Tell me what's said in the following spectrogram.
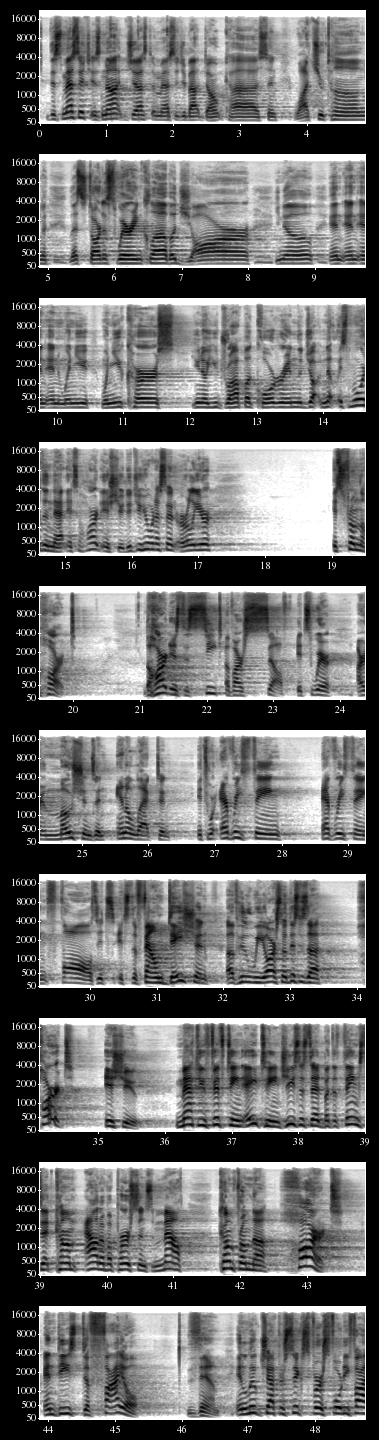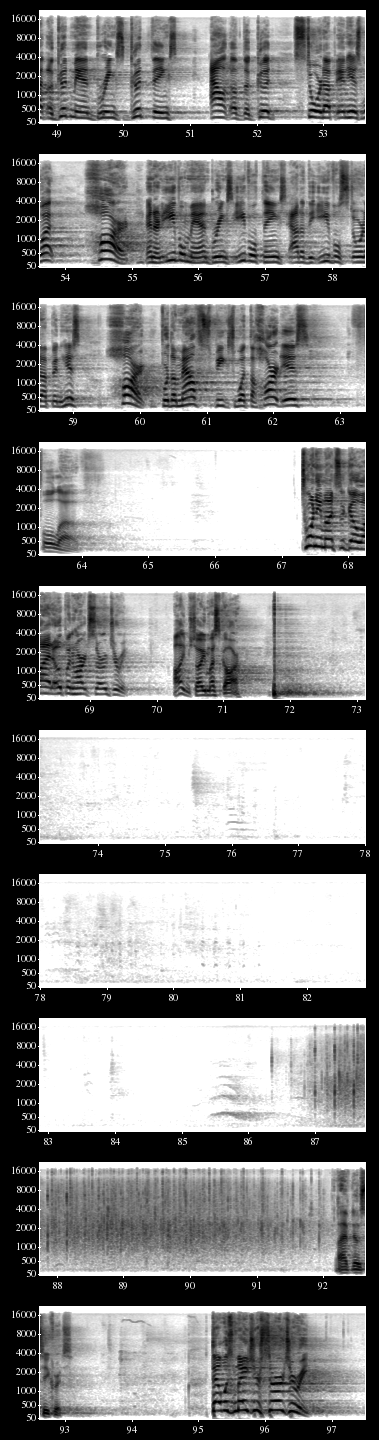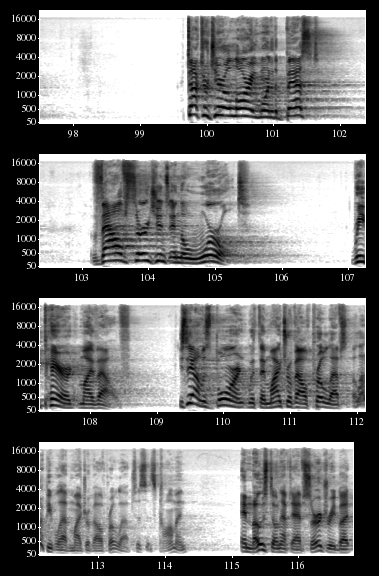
this message is not just a message about don't cuss and watch your tongue. Let's start a swearing club, a jar, you know, and, and, and, and when, you, when you curse, you know, you drop a quarter in the jar. No, it's more than that. It's a heart issue. Did you hear what I said earlier? It's from the heart. The heart is the seat of our self. It's where our emotions and intellect and it's where everything everything falls. It's, it's the foundation of who we are. So, this is a heart issue. Matthew 15, 18, Jesus said, But the things that come out of a person's mouth come from the heart, and these defile them. In Luke chapter 6, verse 45, a good man brings good things out of the good stored up in his what? Heart, and an evil man brings evil things out of the evil stored up in his heart. For the mouth speaks what the heart is full of. 20 months ago, I had open heart surgery. I'll even show you my scar. I have no secrets. That was major surgery. Dr. Gerald Lawrie, one of the best valve surgeons in the world, repaired my valve. You see, I was born with a mitral valve prolapse. A lot of people have mitral valve prolapse, it's, it's common. And most don't have to have surgery, but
